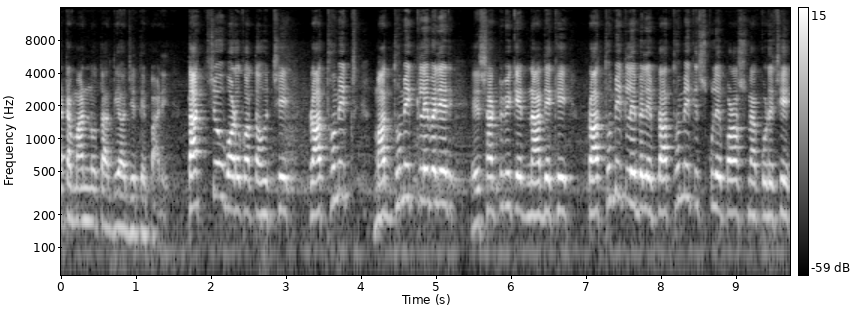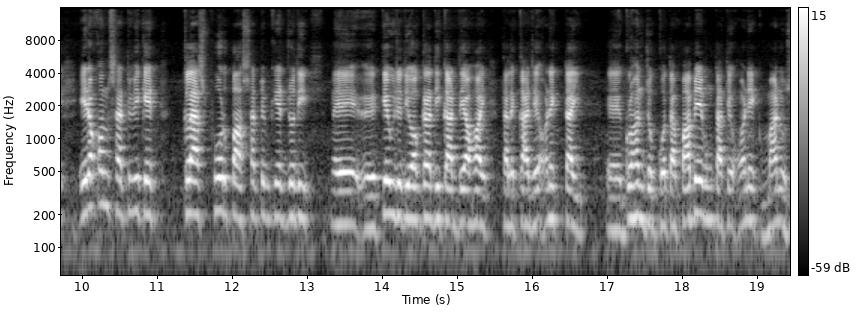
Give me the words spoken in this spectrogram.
একটা মান্যতা দেওয়া যেতে পারে। তার চেয়েও বড় কথা হচ্ছে, প্রাথমিক, মাধ্যমিক লেভেলের সার্টিফিকেট না দেখে প্রাথমিক লেভেলে প্রাথমিক স্কুলে পড়াশোনা করেছে, এরকম certificate class four pass certificate যদি কেউ যদি অগ্রাধিকার দেওয়া হয়, তাহলে কাজে অনেকটাই গ্রহণযোগ্যতা পাবে এবং তাতে অনেক মানুষ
